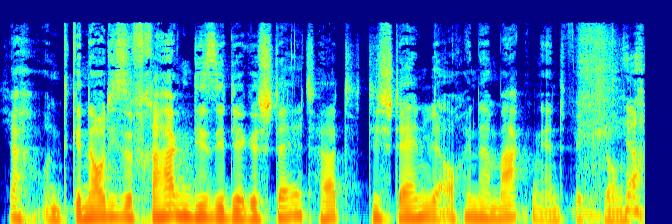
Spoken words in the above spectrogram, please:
Ja, und genau diese Fragen, die sie dir gestellt hat, die stellen wir auch in der Markenentwicklung. Ja.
